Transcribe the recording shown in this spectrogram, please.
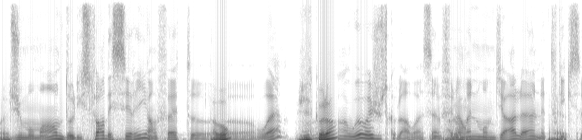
ouais. du moment de l'histoire des séries en fait. euh, Ah bon? Ouais. Jusque-là? Ah, ouais, jusque-là, ouais. C'est un merde. phénomène mondial. hein. Netflix,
